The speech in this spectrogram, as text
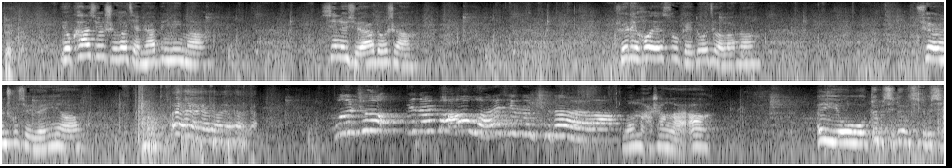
对，有喀血史和检查病历吗？心率血压多少？垂体后叶素给多久了呢？确认出血原因啊！哎呀呀呀呀呀！我的车你怎么跑？我还现在迟到来了。我马上来啊！哎呦，对不起对不起对不起，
